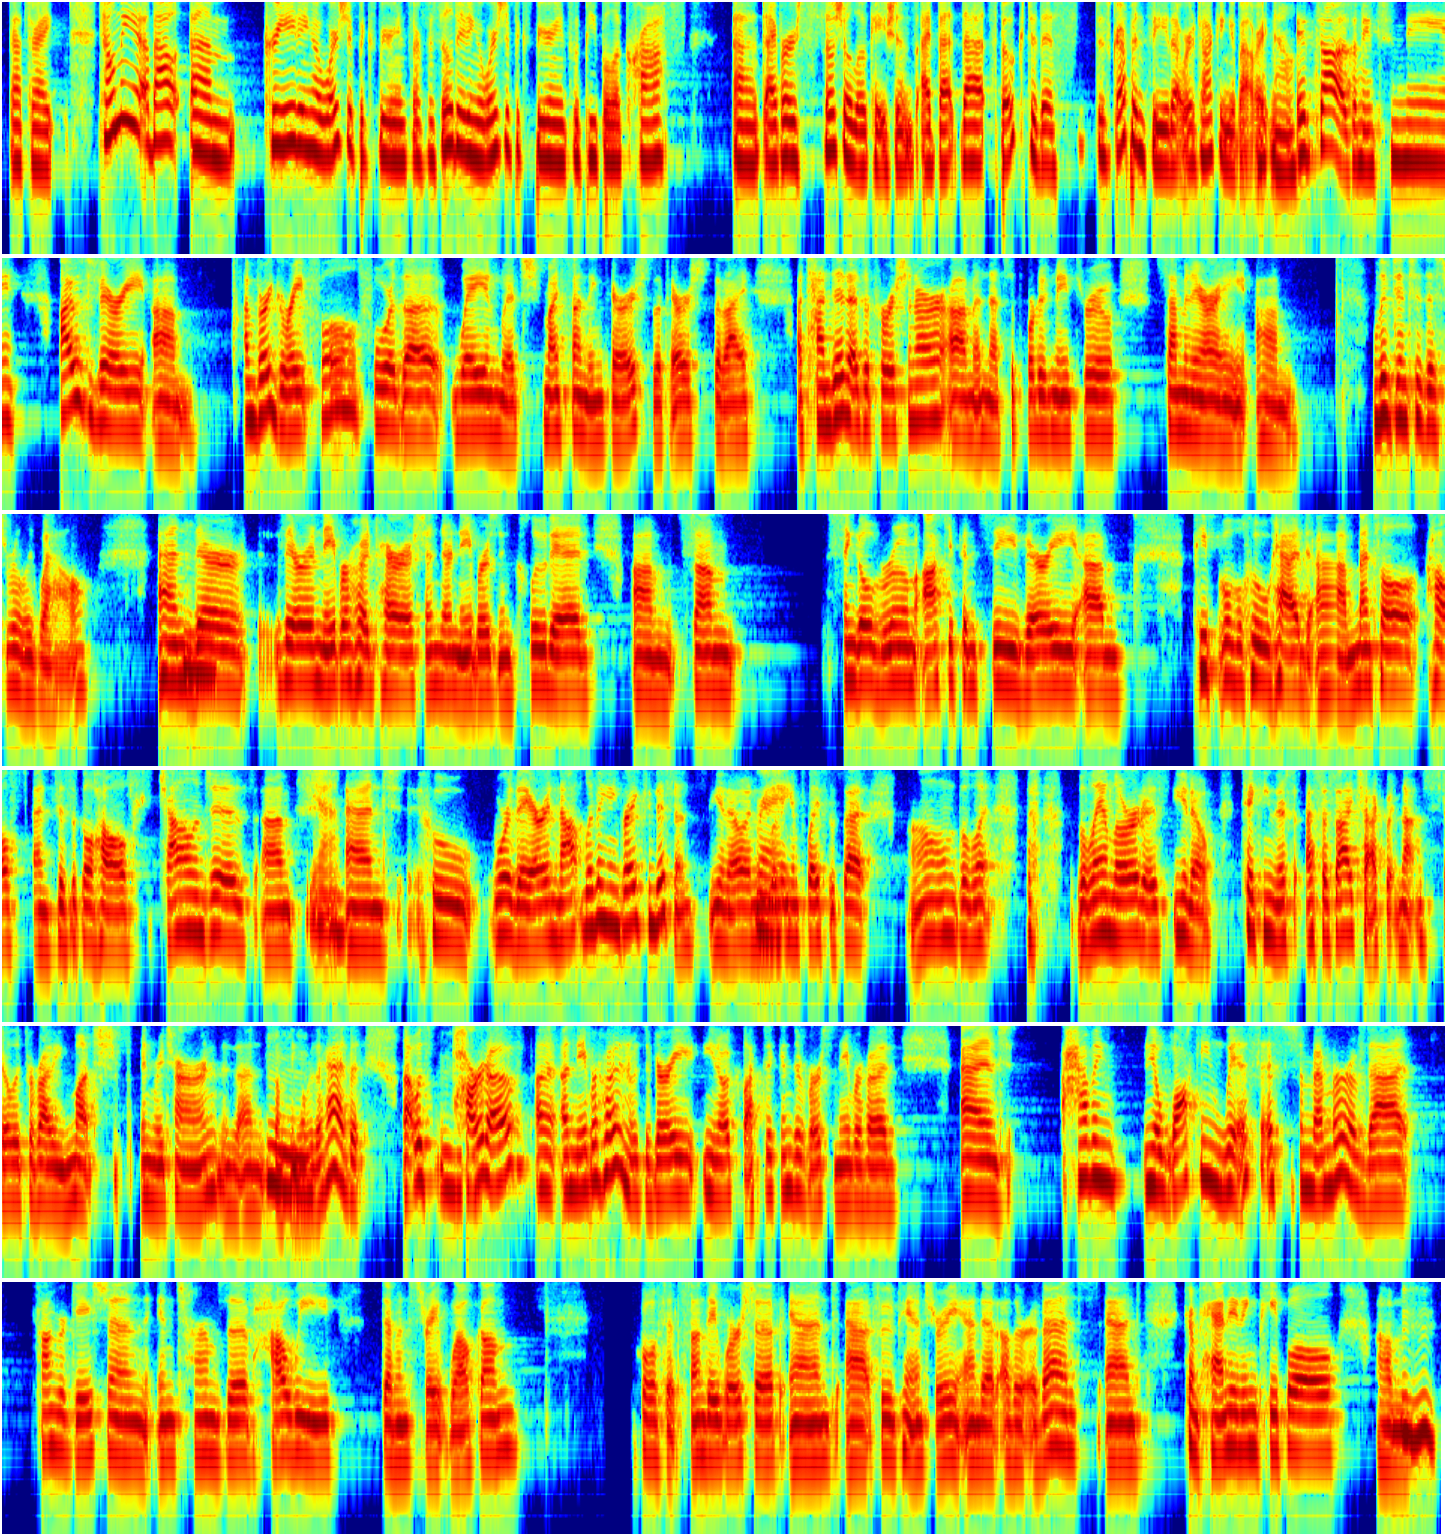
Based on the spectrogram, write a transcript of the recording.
That's right. Tell me about um, creating a worship experience or facilitating a worship experience with people across uh, diverse social locations. I bet that spoke to this discrepancy that we're talking about right now. It does. I mean, to me, I was very, um, I'm very grateful for the way in which my sending parish, the parish that I attended as a parishioner um, and that supported me through seminary, um, lived into this really well and mm-hmm. they're they're a neighborhood parish and their neighbors included um, some single room occupancy very um, people who had uh, mental health and physical health challenges um, yeah. and who were there and not living in great conditions you know and Right. living in places that um, the, la- the landlord is you know taking their ssi check but not necessarily providing much in return than something Mm. over their head but that was Mhm. part of a, a neighborhood and it was a very you know eclectic and diverse neighborhood and having you know walking with as just a member of that congregation in terms of how we demonstrate welcome both at sunday worship and at food pantry and at other events and companioning people um, Mhm.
